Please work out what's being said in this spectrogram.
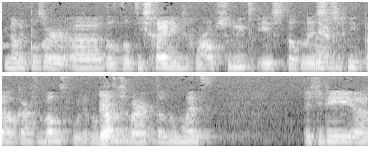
in Harry Potter, eh, dat, dat die scheiding zeg maar absoluut is. Dat mensen Ja. zich niet bij elkaar verwant voelen. Want Ja. dat is waar, dat moment dat je die eh,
